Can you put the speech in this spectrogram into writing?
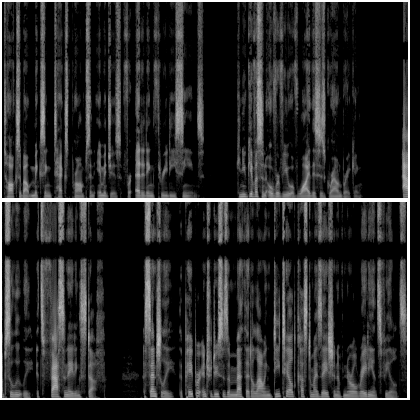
talks about mixing text prompts and images for editing 3D scenes. Can you give us an overview of why this is groundbreaking? Absolutely. It's fascinating stuff. Essentially, the paper introduces a method allowing detailed customization of neural radiance fields,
